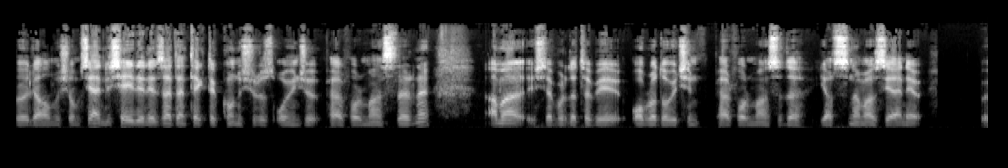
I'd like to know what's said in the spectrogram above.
böyle almış olması. Yani şeyleri zaten tek tek konuşuruz oyuncu performanslarını. Ama işte burada tabii Obradovic'in performansı da yatsınamaz. Yani e,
